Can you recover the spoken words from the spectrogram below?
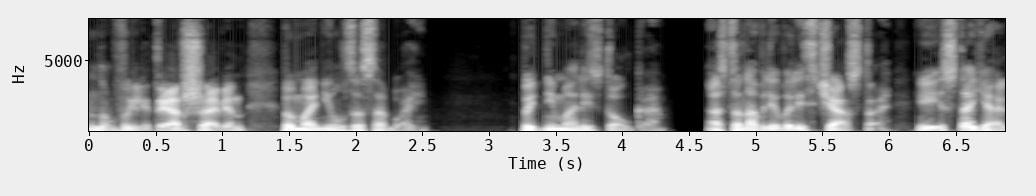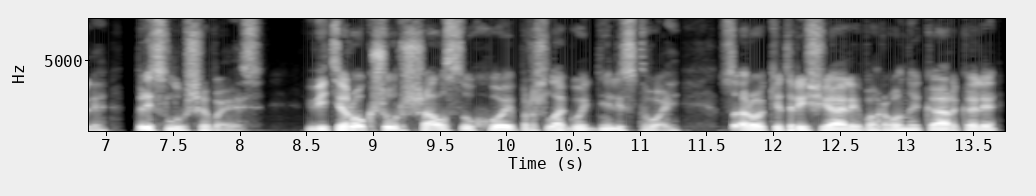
ну, вылитый Аршавин, поманил за собой. Поднимались долго. Останавливались часто и стояли, прислушиваясь. Ветерок шуршал сухой прошлогодней листвой. Сороки трещали, вороны каркали,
